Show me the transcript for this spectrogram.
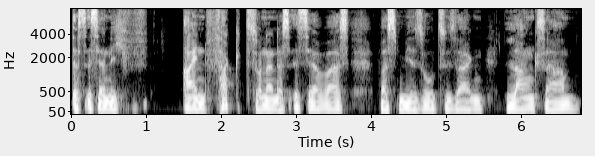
das ist ja nicht ein Fakt, sondern das ist ja was, was mir sozusagen langsam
